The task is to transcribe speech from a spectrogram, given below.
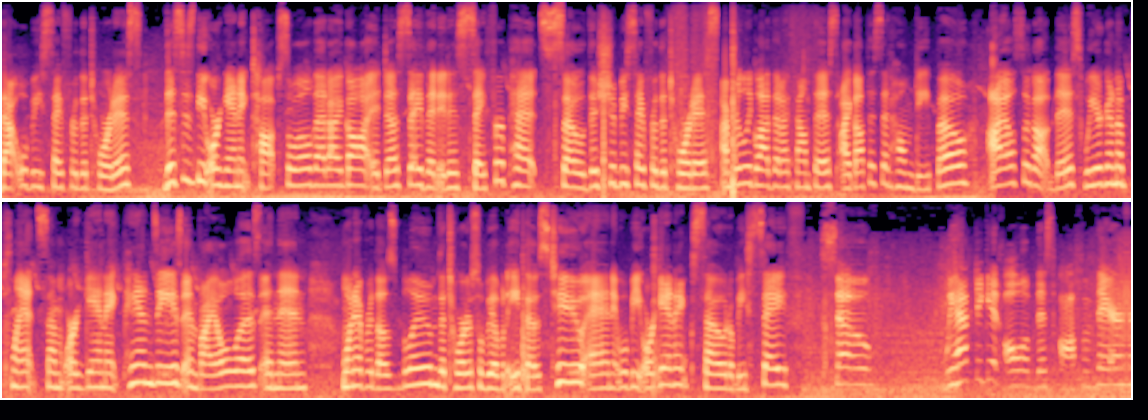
that will be safe for the tortoise. This is the organic topsoil that I got. It does say that it is safe for pets, so this should be safe for the tortoise. I'm really glad that I found this. I got this at Home Depot. I also got this. We are gonna plant some organic pansies and violas, and then whenever those bloom, the tortoise will be able to eat those too, and it will be organic, so it'll be safe. So we have to get all of this off of there.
